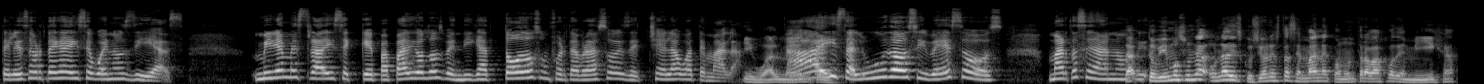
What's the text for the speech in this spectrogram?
Telesa Ortega dice buenos días. Miriam Estrada dice que papá Dios los bendiga a todos. Un fuerte abrazo desde Chela, Guatemala. Igualmente. Ay, saludos y besos. Marta Sedano. tuvimos una, una discusión esta semana con un trabajo de mi hija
